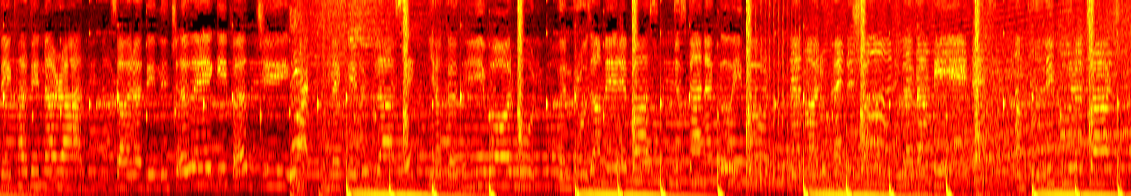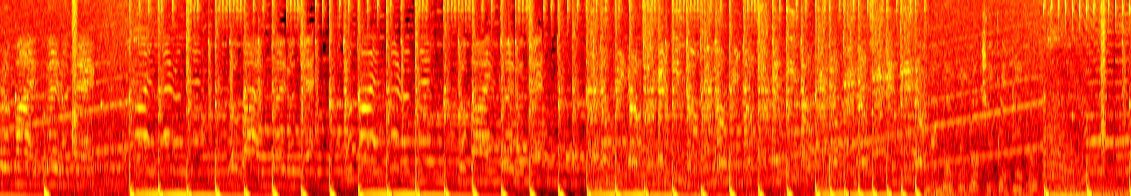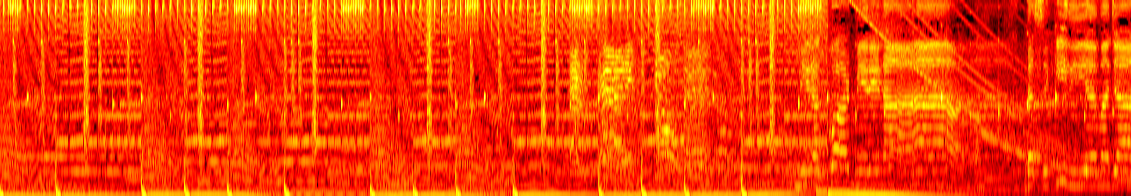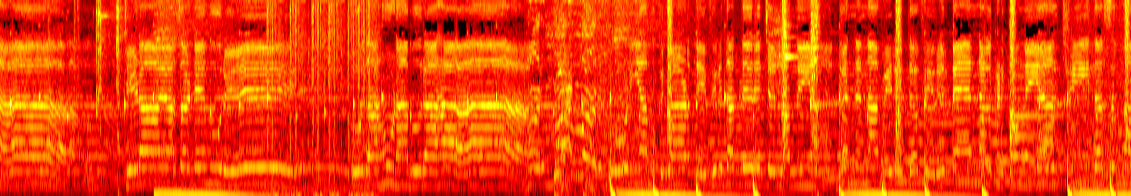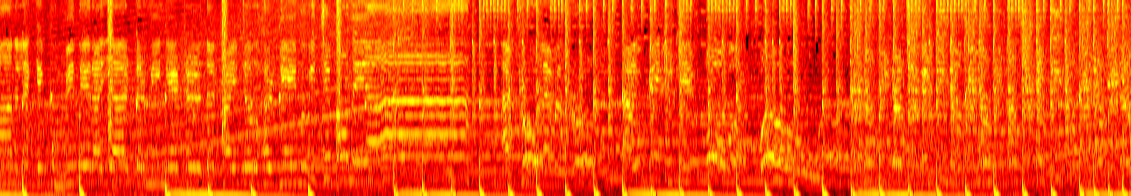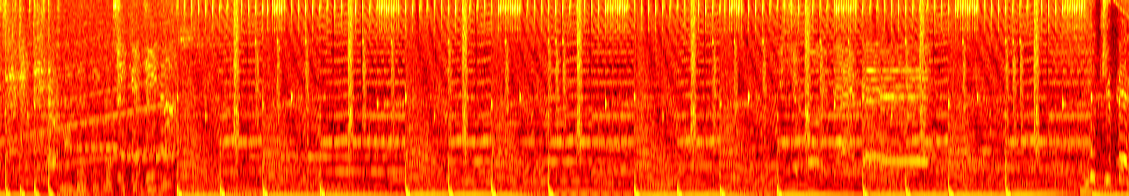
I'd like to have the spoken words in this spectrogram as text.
देखा दिन रात सारा दिन चलेगी पबजी। मैं खेलू क्लासिक या कभी वॉर मोड ਕੀਰੀਏ ਮਜਾ। ਜਿਹੜਾ ਆਇਆ ਸਾਡੇ ਮੂਰੇ ਉਹਦਾ ਹੋਣਾ ਬੁਰਾ ਮਰ ਗੋਲੀਆਂ ਮੁੱਕ ਜਾਣ ਤੇ ਫਿਰ ਦਾ ਤੇਰੇ ਚਲਾਉਂਦੇ ਆ। ਗੰਨ ਨਾ ਮਿਲੇ ਤਾਂ ਫਿਰ ਪੈਨ ਨਾਲ ਖੜਕਾਉਂਦੇ ਆ। 3 ਦਾ ਸਮਾਨ ਲੈ ਕੇ ਘੁੰਮੇ ਤੇਰਾ ਯਾਰ ਟਰਮੀਨ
